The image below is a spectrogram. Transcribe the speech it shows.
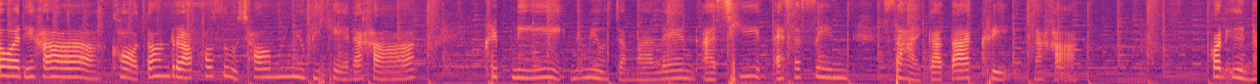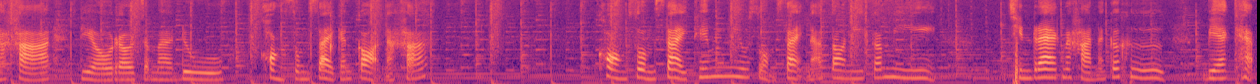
สวัสดีค่ะ ขอต้อนรับเข้าสู่ช่องมิวพีเคนะคะ คลิปนี้มิมิวจะมาเล่นอาชีพแอสซัสซินสายกาตาครินะคะ ก่อนอื่นนะคะ เดี๋ยวเราจะมาดูของสวมใส่กันก่อนนะคะ ของสวมใส่ที่มิมิวสวมใส่นะตอนนี้ก็มีชิ้นแรกนะคะ นั่นก็คือเบียร์แคป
